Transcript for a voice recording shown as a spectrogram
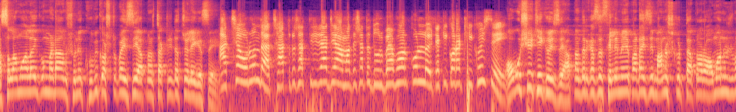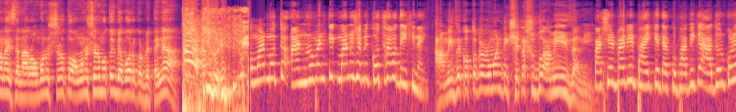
আসসালামু আলাইকুম ম্যাডাম। শুনে খুবই কষ্ট পাইছি আপনার চাকরিটা চলে গেছে। আচ্ছা অরুণ দা ছাত্রছাত্রীরা যে আমাদের সাথে দুর্ব্যবহার করল এটা কি করা ঠিক হয়েছে অবশ্যই ঠিক হয়েছে আপনাদের কাছে ছেলে মেয়ে পাঠাইছি মানুষ করতে। আপনারা অমানুষ বানাইছেন আর অমানুষরা তো অমানুষের মতোই ব্যবহার করবে তাই না? তোমার মতো আনরোমান্টিক মানুষ আমি কোথাও দেখি নাই। আমি যে কতটা রোমান্টিক সেটা শুধু আমিই জানি। পাশের বাড়ির ভাইকে দেখো ভাবিকে আদর করে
